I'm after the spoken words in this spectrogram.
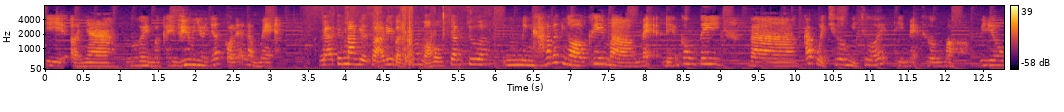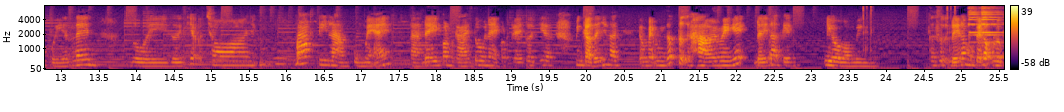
thì ở nhà người mà cày view nhiều nhất có lẽ là mẹ. Mẹ tính mang điện thoại đi bảo cho nó mở hồ xem chưa? Mình khá là bất ngờ khi mà mẹ đến công ty và các buổi trưa, nghỉ trưa ấy, thì mẹ thường mở video của Yến lên, rồi giới thiệu cho những bác đi làm cùng mẹ ấy, là đây, con gái tôi này, con gái tôi kia. Mình cảm thấy như là, kiểu, mẹ mình rất tự hào về mình ấy. Đấy là cái điều mà mình, thật sự đấy là một cái động lực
